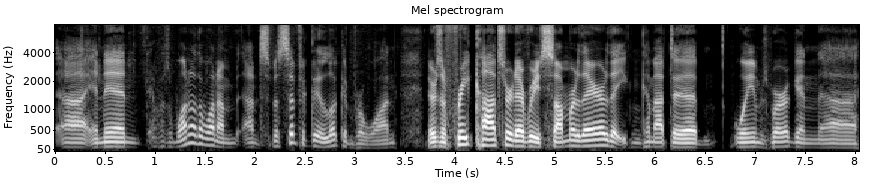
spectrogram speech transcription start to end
Uh, and then there was one other one. I'm I'm specifically looking for one. There's a free concert every summer there that you can come out to Williamsburg and uh,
